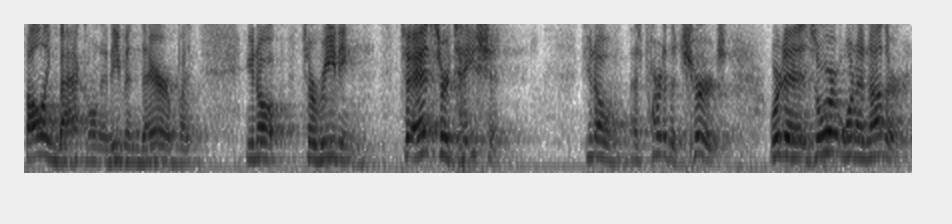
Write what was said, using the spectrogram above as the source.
falling back on it even there, but, you know, to reading, to exhortation. You know, as part of the church, we're to exhort one another,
